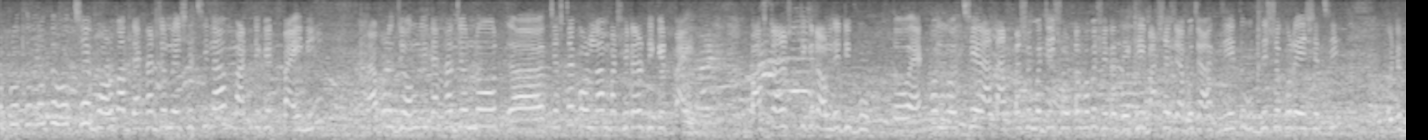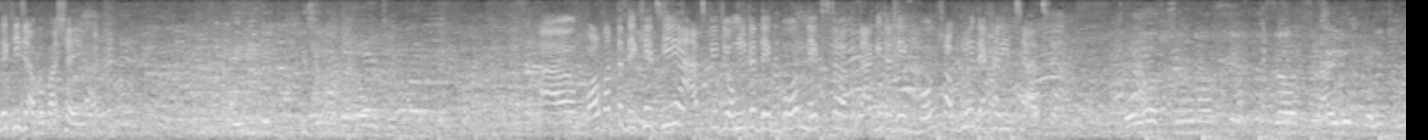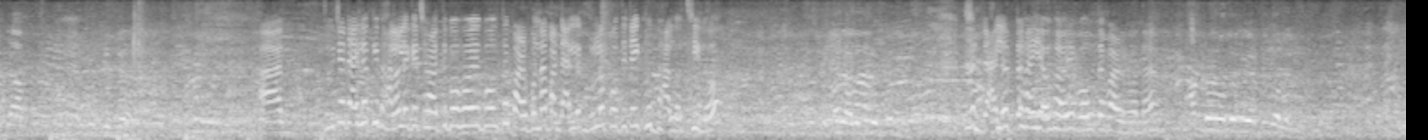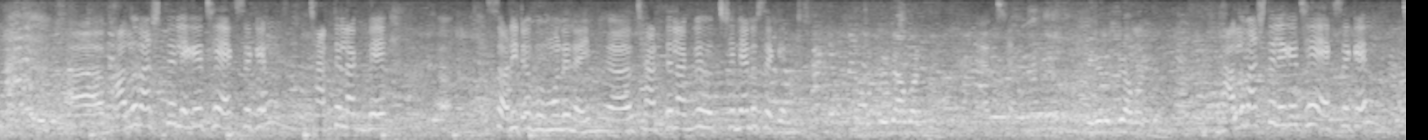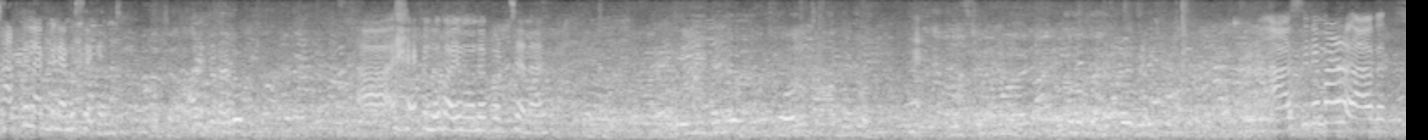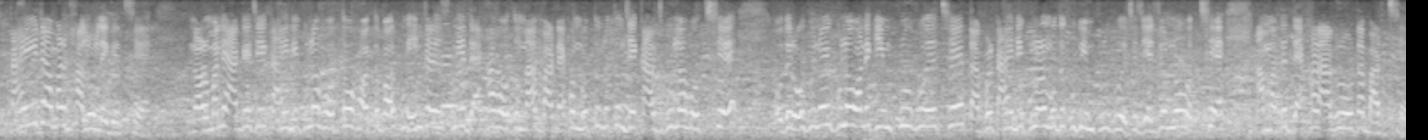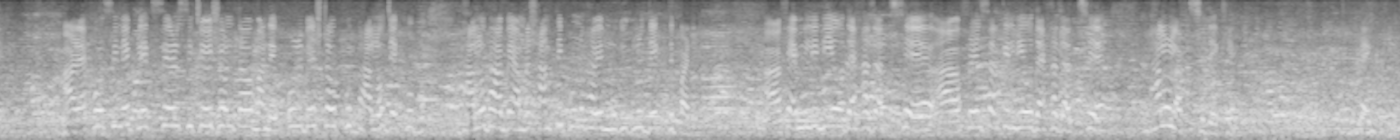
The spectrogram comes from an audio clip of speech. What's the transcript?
আমরা প্রথমত হচ্ছে বরবাদ দেখার জন্য এসেছিলাম, বাট টিকিট পাইনি। তারপরে জঙ্গলি দেখার জন্য চেষ্টা করলাম, বাট সেটারও টিকিট পাইনি। পাঁচটার টিকিট অলরেডি বুক তো এখন হচ্ছে রাত আটটার সময় যে শোটা হবে, সেটা দেখেই বাসায় যাব। যেহেতু উদ্দেশ্য করে এসেছি, ওটা দেখেই যাব বাসায় এবার। বরবাদটা দেখেছি, আজকে জঙ্গলিটা দেখব নেক্সট হয়তো টাগিটা দেখব, সবগুলোই দেখার ইচ্ছা আছে। দুইটা ডায়লগই ভালো লেগেছে হয়তো হয়ে বলতে পারব না বা ডায়লগগুলো প্রতিটাই খুব ভালো ছিল। ডায়লগটা ভাই ওভাবে বলতে পারব না। কি ভালোবাসতে লেগেছে এক সেকেন্ড ছাড়তে লাগবে সরিটা মনে নাই ছাড়তে লাগবে হচ্ছে ন্যানো সেকেন্ড আচ্ছা আচ্ছা। ভালোবাসতে লেগেছে এক সেকেন্ড ছাড়তে লাগবে ন্যানো সেকেন্ড আচ্ছা এখনও ভাই মনে পড়ছে না। সিনেমার কাহিনীটা আমার ভালো লেগেছে। নর্মালি আগে যে কাহিনীগুলো হতো, হয়তো বা ইন্টারেস্ট নিয়ে দেখা হতো না বাট এখন নতুন নতুন যে কাজগুলো হচ্ছে, ওদের অভিনয়গুলো অনেক ইমপ্রুভ হয়েছে, তারপর কাহিনীগুলোর মধ্যে খুব ইমপ্রুভ হয়েছে, যে জন্য হচ্ছে আমাদের দেখার আগ্রহটা বাড়ছে। আর এখন সিনেপ্লেক্সের সিচুয়েশনটাও মানে পরিবেশটাও খুব ভালো, যে খুব ভালোভাবে আমরা শান্তিপূর্ণভাবে মুভিগুলো দেখতে পারি। ফ্যামিলি নিয়েও দেখা যাচ্ছে ফ্রেন্ড সার্কেল নিয়েও দেখা যাচ্ছে, ভালো লাগছে দেখে। Thank you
